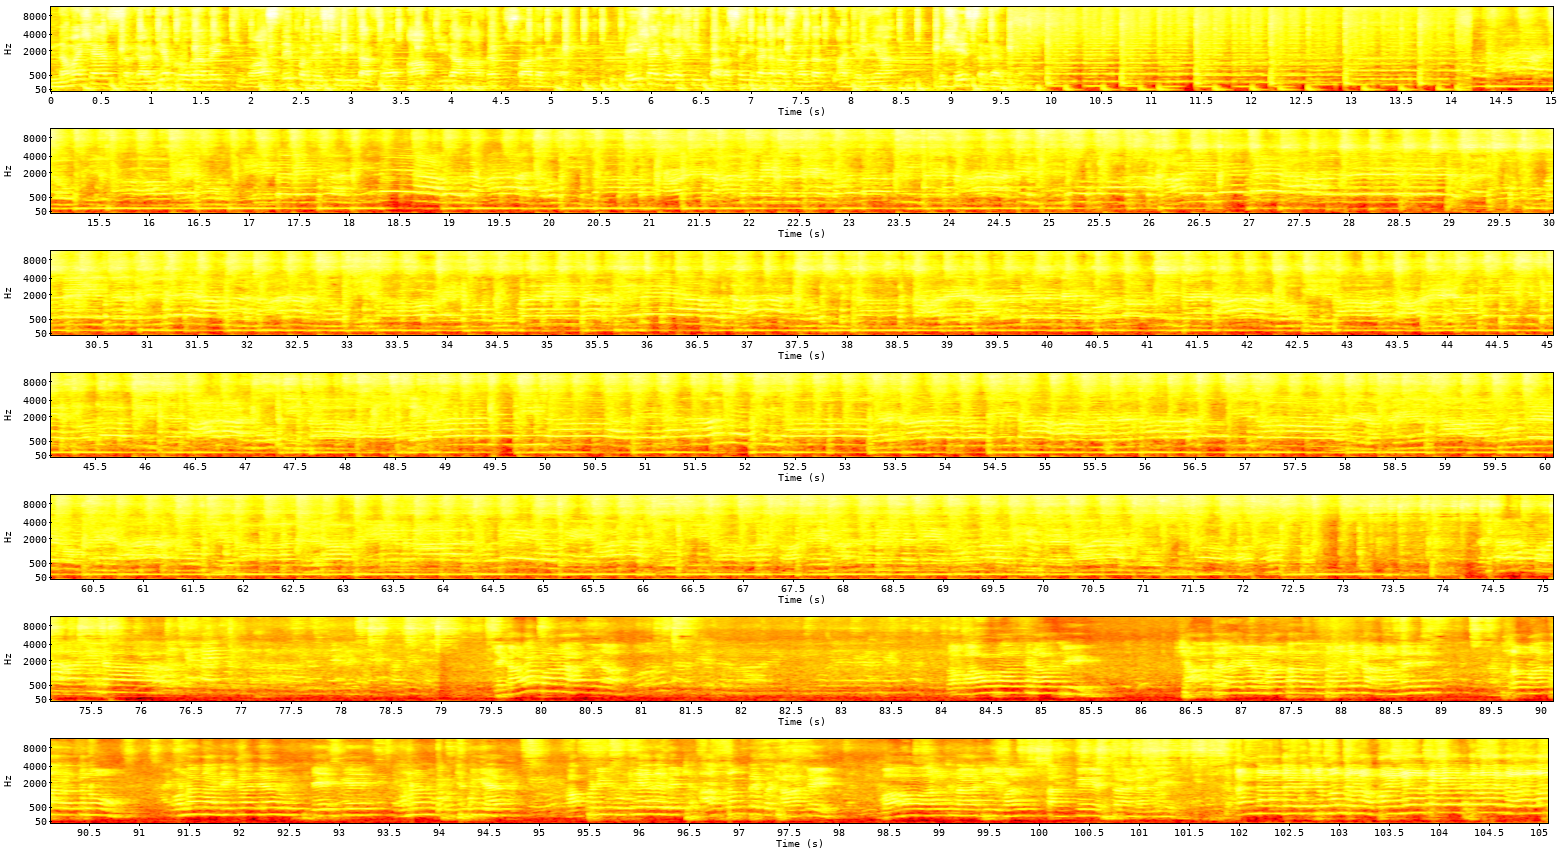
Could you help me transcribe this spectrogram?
Nawanshahr सरगर्मिया programme Vasdev परदेसी की तरफों आप जी का हार्दिक स्वागत है। पेश है जिला शहीद भगत सिंह नगर न संबंधित अज दशेष सरगर्मिया। ਨਾਲ ਮਿਲ ਕੇ ਬੋਲੋ ਜੀ ਜੈਕਾਰਾ ਜੋਗੀ ਮਾਂ ਜੈਕਾਰਾ ਪਾਉਣਾ ਹਰੀ ਦਾ। ਜੈਕਾਰਾ ਪਾਉਣਾ ਹਰੀ ਦਾ ਸੋ ਬਾਬਾ ਬਾਲਕਨਾਥ ਜੀ ਸ਼ਾਹ ਤਲਾਈਆਂ ਮਾਤਾ ਰਤਨੋ ਦੇ ਘਰ ਆਉਂਦੇ ਨੇ। ਸੋ ਮਾਤਾ ਰਤਨੋ ਉਹਨਾਂ ਦਾ ਨਿੱਕਾ ਜਿਹਾ ਰੂਪ ਦੇਖ ਕੇ ਉਹਨਾਂ ਨੂੰ ਪੁੱਛਦੀ ਹੈ, ਆਪਣੀ ਕੁਟਿਆ ਦੇ ਵਿੱਚ ਆਸਣ ਤੇ ਬਿਠਾ ਕੇ, ਵਾਹ ਅਲਕਨਾ ਜੀ, ਵੱਲ ਤੱਕ ਕੇ ਇਸ ਤਰ੍ਹਾਂ ਕਹਿੰਦੇ ਕੰਨਾਂ ਦੇ ਵਿੱਚ ਮੰਗਰਾ ਪਾਈਆਂ ਤੇ ਤੇਰਾ ਗਾਲਾ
